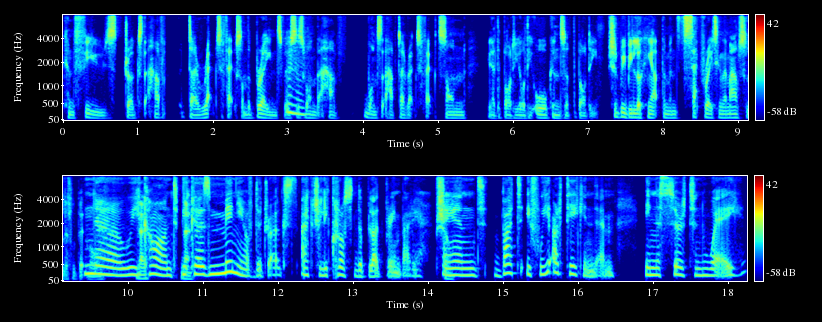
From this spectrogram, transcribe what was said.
confuse drugs that have direct effects on the brains versus Mhm. one that have ones that have direct effects on you know the body or the organs of the body? Should we be looking at them and separating them out a little bit more? No, we No? can't No. because many of the drugs actually cross the blood brain barrier. Sure. And but if we are taking them in a certain way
